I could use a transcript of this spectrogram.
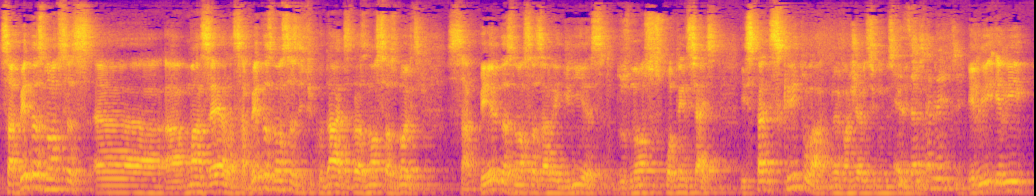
saber das nossas ah, mazelas, saber das nossas dificuldades, das nossas dores, saber das nossas alegrias, dos nossos potenciais. Está descrito lá no Evangelho segundo o Espiritismo. Exatamente. Ele, ele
